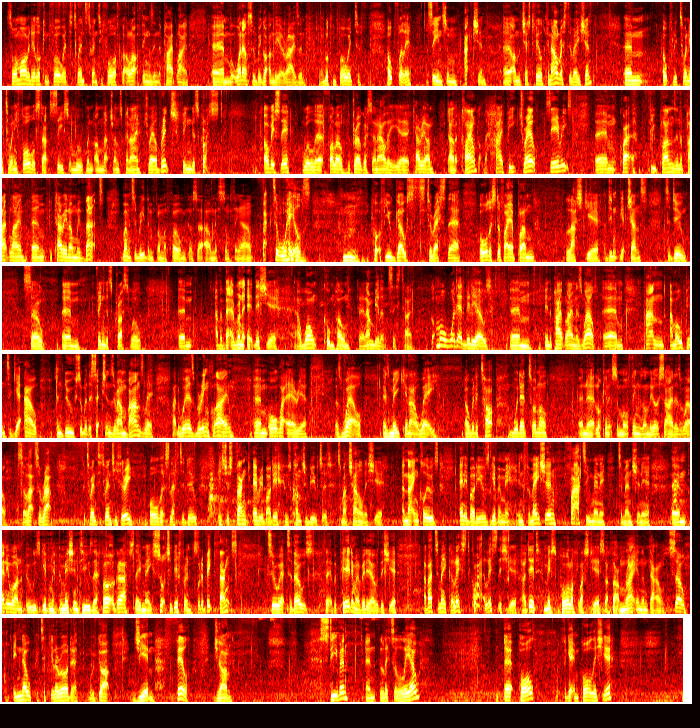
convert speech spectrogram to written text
So I'm already looking forward to 2024. I've got a lot of things in the pipeline. Um, but what else have we got on the horizon? I'm looking forward to hopefully seeing some action uh, on the Chesterfield Canal restoration. Um, hopefully 2024 we'll start to see some movement on that Transpennine Trail Bridge, fingers crossed. Obviously we'll uh, follow the progress and how they uh, carry on down at Clowne. Got the High Peak Trail series, um, quite a few plans in the pipeline um, for carrying on with that. I'm having to read them from my phone because I'll miss something out. Back to Wales. Mm, put a few ghosts to rest there. All the stuff I had planned last year I didn't get a chance to do so um, fingers crossed we'll um, have a better run at it this year I won't come home in an ambulance this time got more woodhead videos um, in the pipeline as well um, and I'm hoping to get out and do some of the sections around Barnsley like the Worsbrough Incline um, all that area as well as making our way over the top Woodhead Tunnel and uh, looking at some more things on the other side as well. So that's a wrap for 2023. All that's left to do is just thank everybody who's contributed to my channel this year. And that includes anybody who's given me information, far too many to mention here. Um, anyone who's given me permission to use their photographs, they make such a difference. But a big thanks to, uh, to those that have appeared in my videos this year I've had to make a list, quite a list this year. I did miss Paul off last year, so I thought I'm writing them down. So, in no particular order, we've got Jim, Phil, John, Stephen, and little Leo, uh, Paul, forgetting Paul this year,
